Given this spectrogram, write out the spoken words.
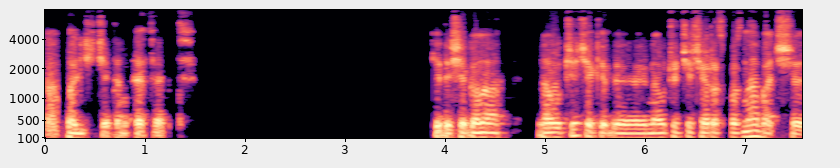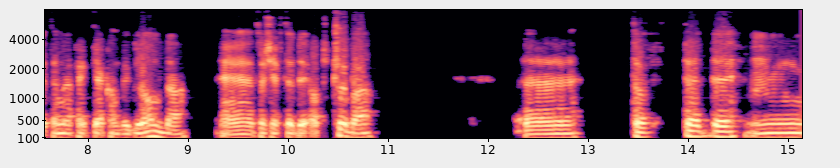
Złapaliście ten efekt. Kiedy się go na, nauczycie, kiedy nauczycie się rozpoznawać ten efekt, jak on wygląda, e, co się wtedy odczuwa, e, to wtedy mm,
